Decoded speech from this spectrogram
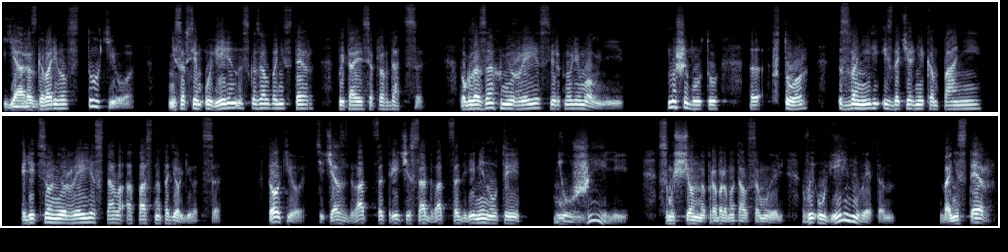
«Я разговаривал с Токио», — не совсем уверенно сказал Банистер, пытаясь оправдаться. В глазах Мюррея сверкнули молнии. Машибуту, э, Втор, звонили из дочерней компании. Лицо Мюррея стало опасно подергиваться. В Токио сейчас 23 часа 22 минуты. Неужели? Смущенно пробормотал Самуэль. Вы уверены в этом? Банистер,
